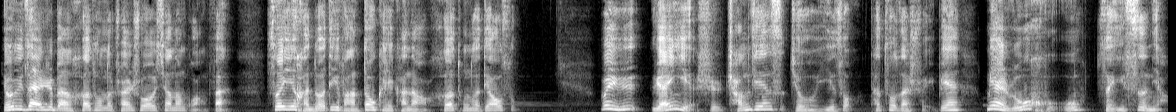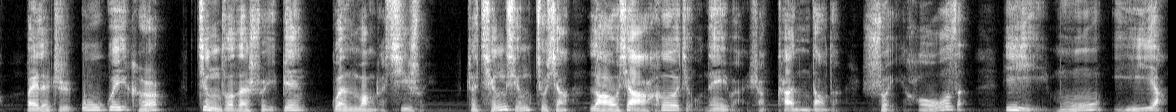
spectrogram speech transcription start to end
由于在日本河童的传说相当广泛，所以很多地方都可以看到河童的雕塑。位于原野市长间寺就有一座，他坐在水边，面如虎，嘴似鸟，背了只乌龟壳，静坐在水边观望着溪水。这情形就像老夏喝酒那晚上看到的水猴子一模一样。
